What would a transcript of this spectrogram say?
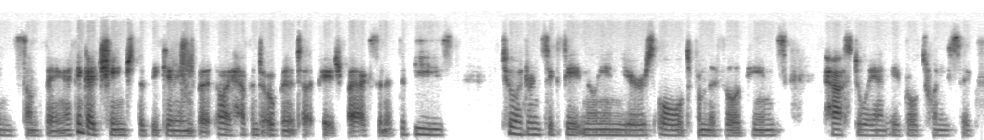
in something. I think I changed the beginning, but oh, I happened to open it to that page by accident. The Bees, 268 million years old from the Philippines, passed away on April 26,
